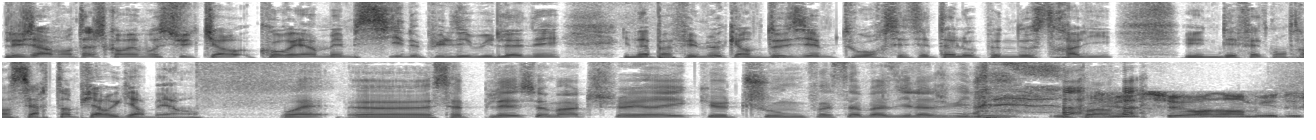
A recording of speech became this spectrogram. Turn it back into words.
Léger avantage quand même au sud-coréen, même si depuis le début de l'année, il n'a pas fait mieux qu'un deuxième tour. C'était à l'Open d'Australie et une défaite contre un certain Pierre Hugerbert. hein. Ouais, euh, ça te plaît ce match, Eric? Chung face à Basilashvili ou pas? Bien sûr, non, mais il y a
